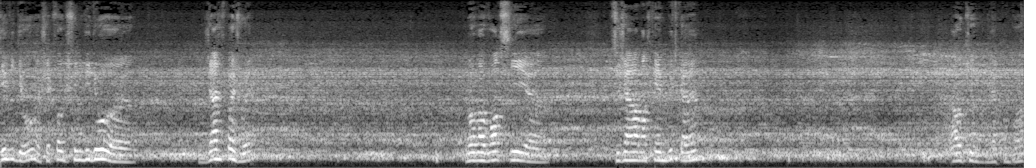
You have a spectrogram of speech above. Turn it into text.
des, vidéos. À chaque fois que je fais une vidéo, euh, j'arrive pas à jouer. On va voir si, euh, si j'arrive à marquer un but quand même. Ah ok, il apprend pas.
